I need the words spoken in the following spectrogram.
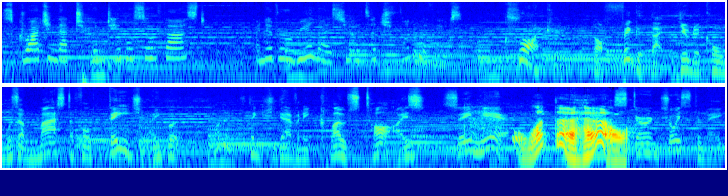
scratching that turntable so fast, I never realized you had such fun with it. Crikey. I figured that unicorn was a masterful DJ, but I didn't think she'd have any close ties. Same here. What the hell? Stern choice to make.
